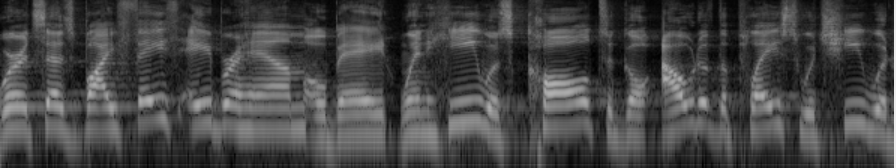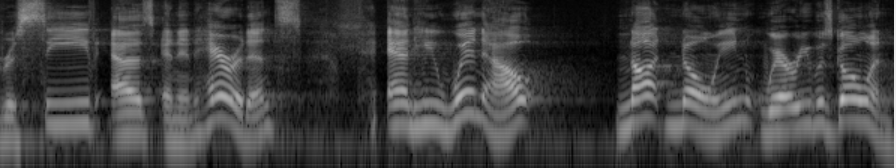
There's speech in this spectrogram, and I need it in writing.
where it says, By faith Abraham obeyed when he was called to go out of the place which he would receive as an inheritance, and he went out not knowing where he was going.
